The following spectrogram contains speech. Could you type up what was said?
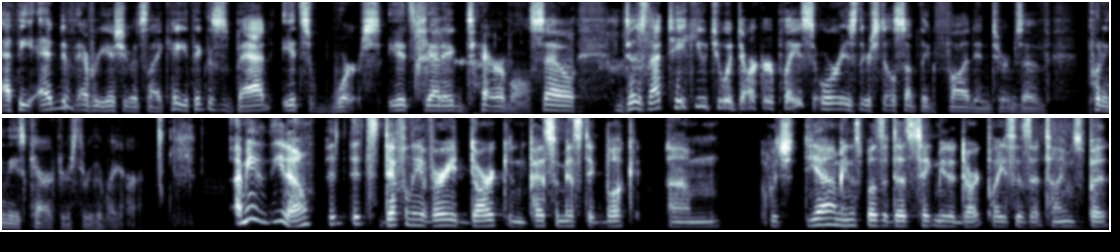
at the end of every issue, it's like, hey, you think this is bad? It's worse. It's getting terrible. So, does that take you to a darker place, or is there still something fun in terms of putting these characters through the ringer? I mean, you know, it, it's definitely a very dark and pessimistic book. Um, which, yeah, I mean, I suppose it does take me to dark places at times, but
